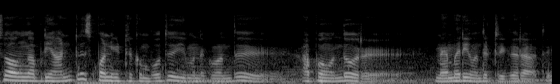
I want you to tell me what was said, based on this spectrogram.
so அவங்க அப்படி அன்ட்ரெஸ் பண்ணிகிட்டு இருக்கும்போது இவனுக்கு வந்து அப்போ வந்து ஒரு மெமரி வந்து ட்ரிகர் ஆகுது.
